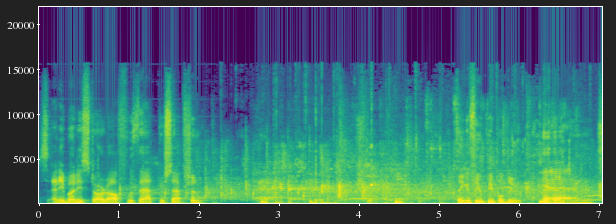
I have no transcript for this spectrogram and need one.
Does anybody start off with that perception? I think a few people do. Yeah.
